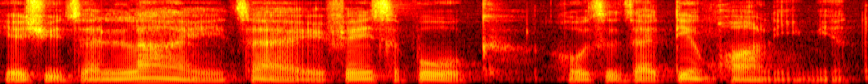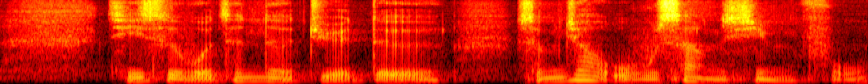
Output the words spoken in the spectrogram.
也许在 Line、在 Facebook 或者在电话里面，其实我真的觉得，什么叫无上幸福？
